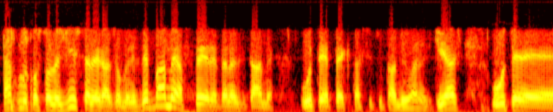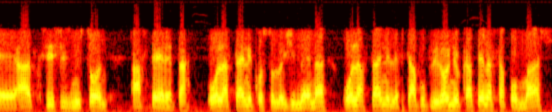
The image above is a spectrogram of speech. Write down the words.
τα έχουμε κοστολογήσει στα εργαζόμενοι. Δεν πάμε αυθαίρετα να ζητάμε ούτε επέκταση του Ταμείου Ανεργίας, ούτε αυξήσεις μισθών αυθαίρετα. Όλα αυτά είναι κοστολογημένα, όλα αυτά είναι λεφτά που πληρώνει ο κάθε ένας από εμάς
